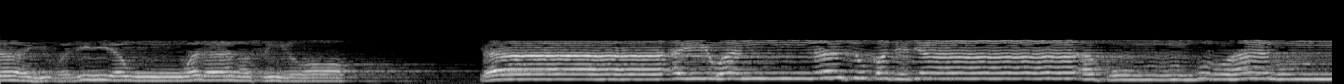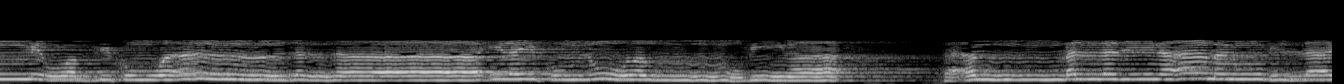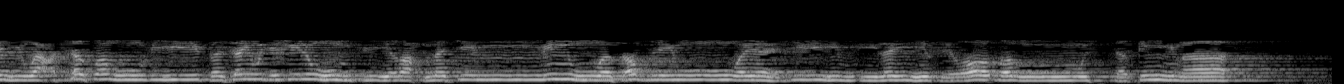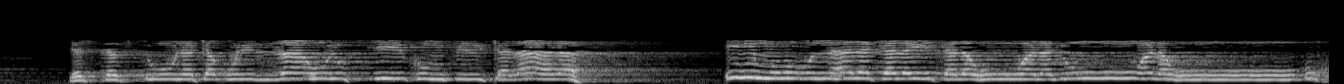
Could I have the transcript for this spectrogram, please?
الله وليا ولا نصيرا. يا أيها الناس قد جاءكم برهان من ربكم وأنزلنا إليكم نورا مبينا. فأما الذين آمنوا بالله واعتصموا به فسيدخلهم في رحمة منه وفضل ويهديهم إليه صراطا مستقيما. يستفتونك قل الله يفتيكم في الكلالة. إن امرؤ هلك ليس له ولد وله أخر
